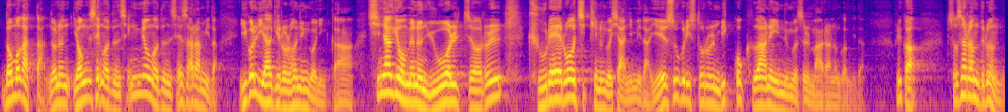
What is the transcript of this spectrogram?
넘어갔다. 너는 영생 얻은 생명 얻은 새 사람이다. 이걸 이야기를 하는 거니까 신약에 오면은 유월절을 규례로 지키는 것이 아닙니다. 예수 그리스도를 믿고 그 안에 있는 것을 말하는 겁니다. 그러니까 저 사람들은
